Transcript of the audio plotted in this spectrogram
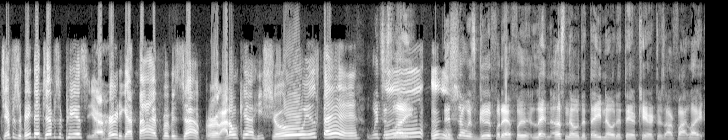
Jefferson made that Jefferson Pierce? Yeah, I heard he got fired from his job. Girl, I don't care. He sure is fine. which is like Mm-mm. this show is good for that for letting us know that they know that their characters are fine. Like,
